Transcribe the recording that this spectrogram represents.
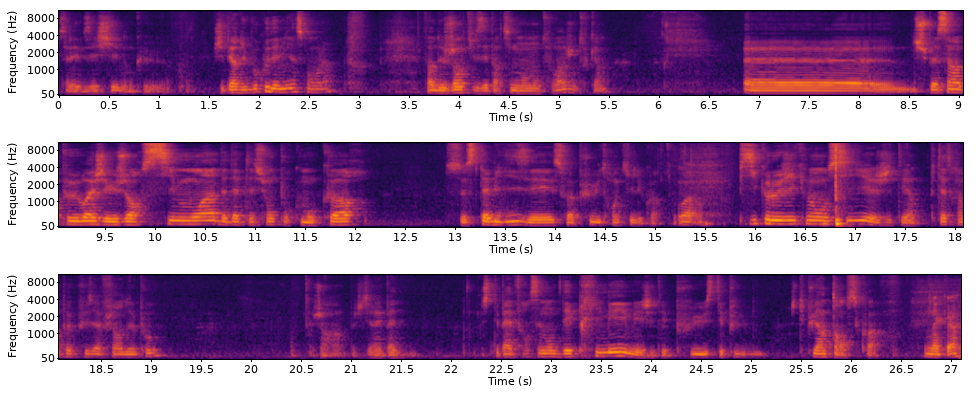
ça les faisait chier. Donc euh, j'ai perdu beaucoup d'amis à ce moment-là. enfin, de gens qui faisaient partie de mon entourage en tout cas. Euh, je suis passé un peu, ouais, j'ai eu genre 6 mois d'adaptation pour que mon corps se stabilise et soit plus tranquille quoi. Waouh. Psychologiquement aussi, j'étais peut-être un peu plus à fleur de peau. Genre, je dirais pas. J'étais pas forcément déprimé, mais j'étais plus. C'était plus. J'étais plus intense, quoi. D'accord.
